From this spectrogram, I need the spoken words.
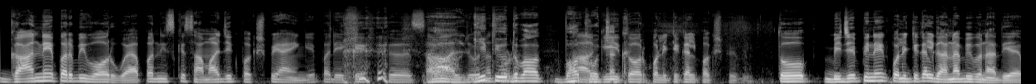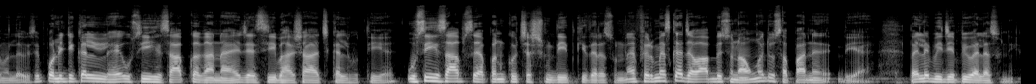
गाने पर भी वॉर हुआ है। अपन इसके सामाजिक पक्ष पे आएँगे पर एक एक सवाल हाँ, जो गीत युद्ध बहुत बहुत हाँ, गीत और पॉलिटिकल पक्ष पे भी। तो बीजेपी ने एक पॉलिटिकल गाना भी बना दिया है मतलब इसे। पॉलिटिकल है उसी हिसाब का गाना है जैसी भाषा आजकल होती है। उसी हिसाब से अपन को चश्मदीद की तरह सुनना है। फिर मैं इसका जवाब भी सुनाऊँगा जो सपा ने दिया है। पहले बीजेपी वाला सुनिए।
